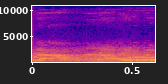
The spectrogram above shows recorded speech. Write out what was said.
down.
